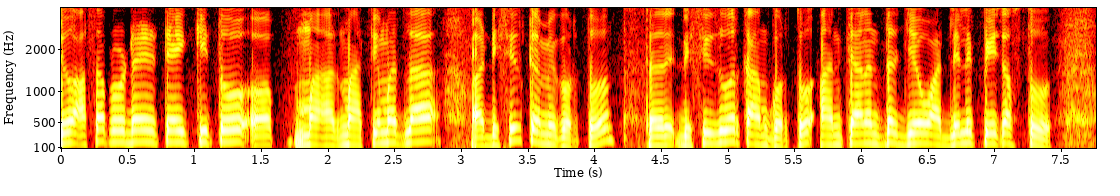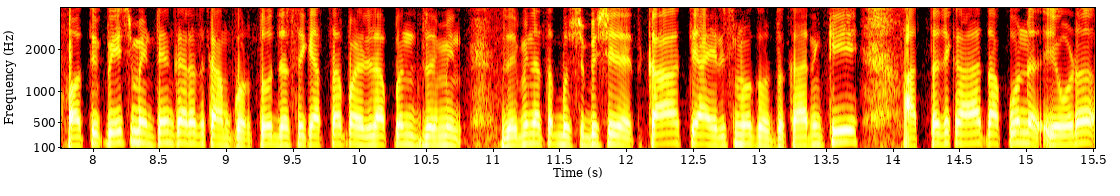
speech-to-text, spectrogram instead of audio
तो असा प्रोडक्ट आहे की तो मातीमधला डिसीज कमी करतो तर डिसीजवर काम करतो आणि त्यानंतर जे वाढलेले पेज असतो ते पेज मेंटेन करायचं काम करतो. जसं की आता पहिलं आपण जमीन जमीन आता भुसभुशीत आहेत का ते आयरिसमुळे करतो. कारण की आत्ताच्या काळात आपण एवढं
